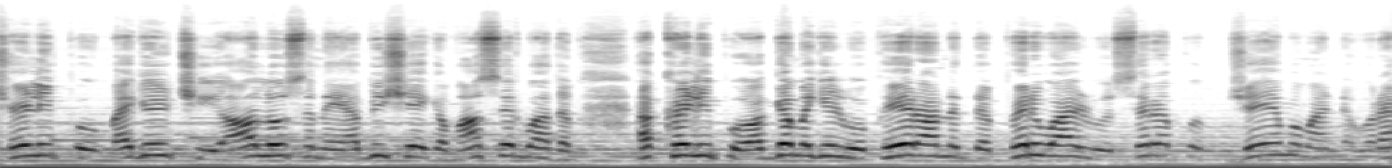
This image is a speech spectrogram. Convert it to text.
செழிப்பு மகிழ்ச்சி ஆலோசனை அபிஷேகம் ஆசிர்வாதம் அக்களிப்பு அகமகிழ்வு பேரானந்த பெருவாழ்வு சிறப்பும் ஜெயமும் ஆண்டவரை.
